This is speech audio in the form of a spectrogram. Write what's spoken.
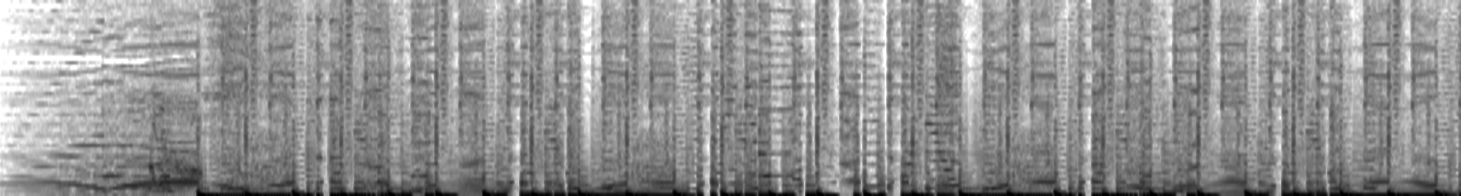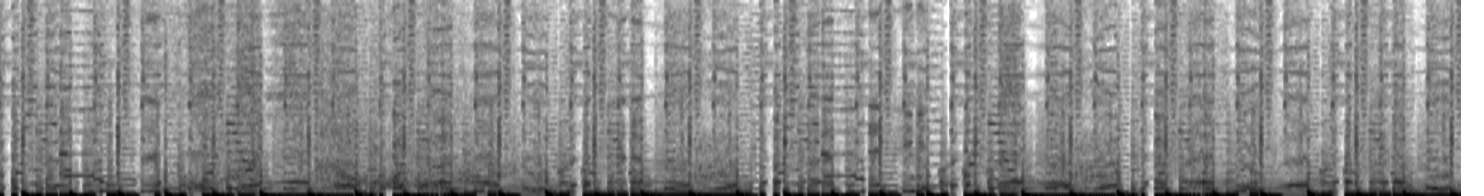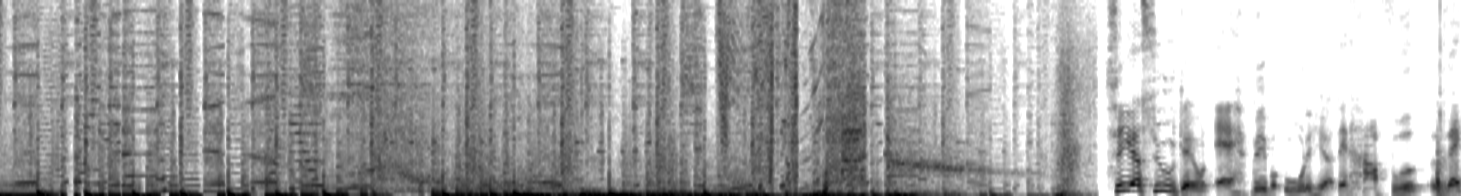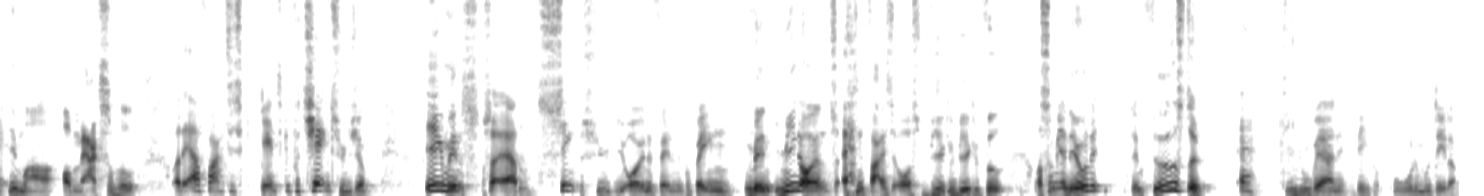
CR7-udgaven af Weber 8 her, den har fået rigtig meget opmærksomhed. Og det er faktisk ganske fortjent, synes jeg. Ikke mindst så er den sindssygt i øjnefaldende på banen. Men i mine øjne, så er den faktisk også virkelig, virkelig fed. Og som jeg nævnte, den fedeste af de nuværende Weber 8 modeller.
